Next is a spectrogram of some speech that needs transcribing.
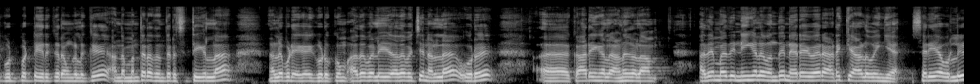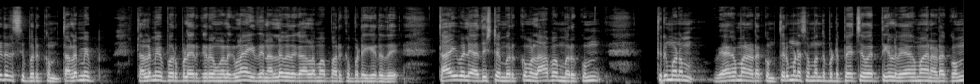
சக்திக்கு உட்பட்டு இருக்கிறவங்களுக்கு அந்த மந்திர தந்திர சித்திகள்லாம் நல்லபடியாக கை கொடுக்கும். அதை வழி அதை வச்சு நல்ல ஒரு காரியங்களை அணுகலாம். அதே மாதிரி நீங்களும் வந்து நிறைய பேரை அடக்கி ஆளுவீங்க. சரியாக ஒரு லீடர்ஷிப் இருக்கும். தலைமை தலைமை பொறுப்பில் இருக்கிறவங்களுக்கெல்லாம் இது நல்ல வித காலமாக பார்க்கப்படுகிறது. தாய் வழி அதிர்ஷ்டம் இருக்கும் லாபம் இருக்கும். திருமணம் வேகமாக நடக்கும். திருமணம் சம்பந்தப்பட்ட பேச்சுவார்த்தைகள் வேகமாக நடக்கும்.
